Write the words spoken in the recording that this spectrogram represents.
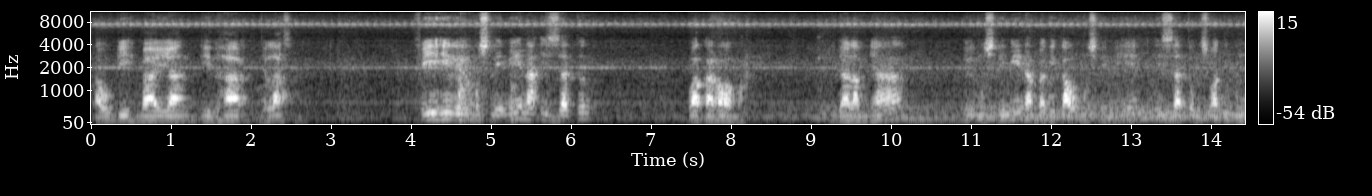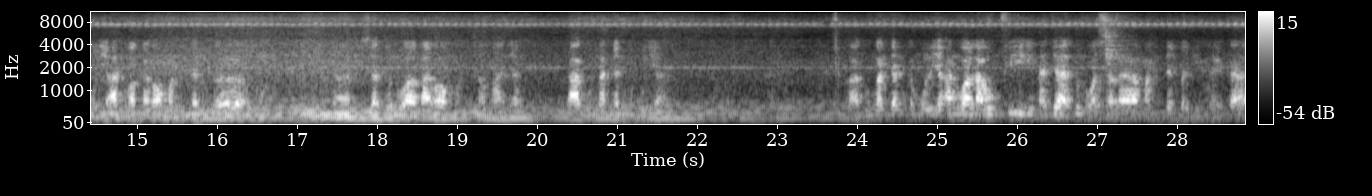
Taudih bayan idhar jelas. Fihi lil muslimina izzatun wa karamah di dalamnya lil muslimina bagi kaum muslimin izzatun suatu kemuliaan wa karamah dan ke nah, izzatun wa karamah sama aja. Keagungan dan kemuliaan. Keagungan dan kemuliaan walahum fihi najatun wassalamah dan bagi mereka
